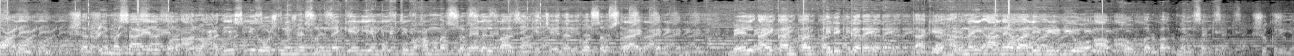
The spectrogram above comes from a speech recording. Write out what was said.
علیکم۔ شرعی مسائل قرآن و حدیث کی روشنی میں سننے کے لیے مفتی محمد سہیل البازی کے چینل کو سبسکرائب کریں۔ بیل آئیکن پر کلک کریں تاکہ ہر نئی آنے والی ویڈیو آپ کو بر وقت مل سکے۔ شکریہ۔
